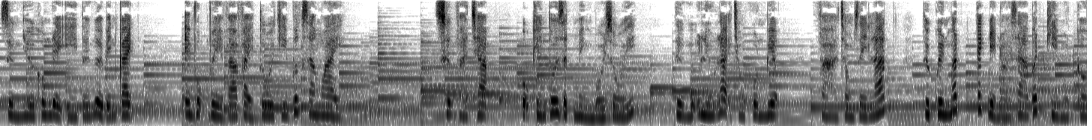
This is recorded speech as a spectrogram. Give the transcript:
Dường như không để ý tới người bên cạnh, em vụng về va phải tôi khi bước ra ngoài. Sự va chạm bộ khiến tôi giật mình bối rối, từ ngữ líu lại trong khuôn miệng và trong giây lát tôi quên mất cách để nói ra bất kỳ một câu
